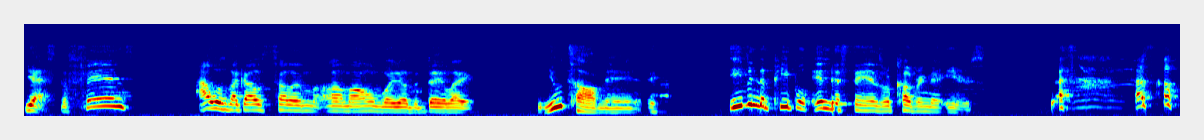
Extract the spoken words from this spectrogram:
yes, the fans. I was like I was telling uh, my homeboy the other day, like Utah, man. Even the people in the stands were covering their ears. That's, that's how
